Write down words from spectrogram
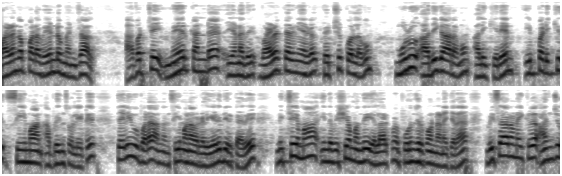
வழங்கப்பட வேண்டுமென்றால் அவற்றை மேற்கண்ட எனது வழக்கறிஞர்கள் பெற்றுக்கொள்ளவும் முழு அதிகாரமும் அளிக்கிறேன். இப்படிக்கு சீமான் அப்படின்னு சொல்லிட்டு தெளிவுபட அண்ணன் சீமான் அவர்கள் எழுதியிருக்காரு. நிச்சயமாக இந்த விஷயம் வந்து எல்லாருக்குமே புரிஞ்சிருக்கும்னு நினைக்கிறேன். விசாரணைக்கு அஞ்சு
